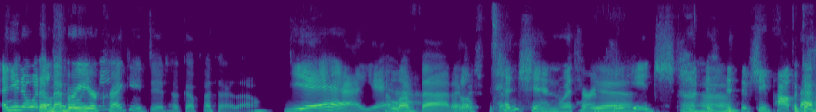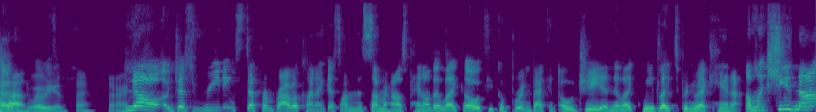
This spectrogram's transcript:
And you know what? Remember your me? Craigie did hook up with her though. Yeah, yeah. I love that. I Little wish tension with her Yeah. and Paige. Uh-huh. if she popped But back ahead. up. What were we gonna say? Sorry. No, just reading stuff from BravoCon, I guess on the Summer House panel, they're like, oh, if you could bring back an OG. And they're like, we'd like to bring back Hannah. I'm like, she's not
